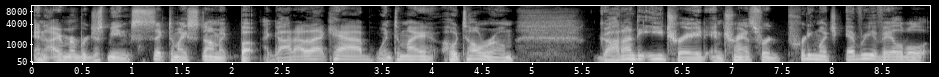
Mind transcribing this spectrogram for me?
And I remember just being sick to my stomach. But I got out of that cab, went to my hotel room, got onto E Trade, and transferred pretty much every available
